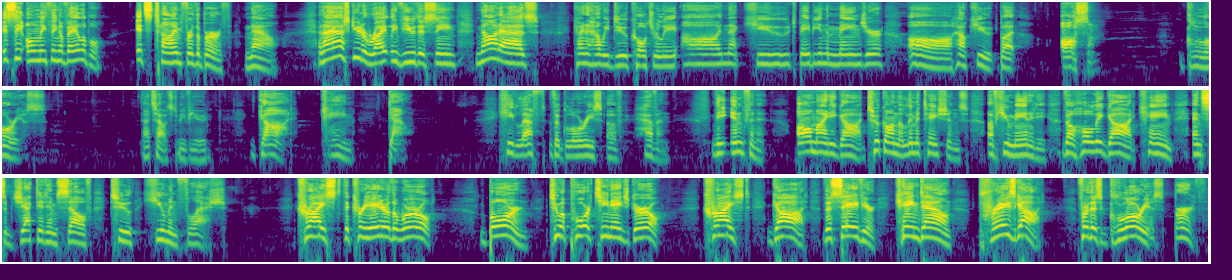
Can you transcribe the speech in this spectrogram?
It's the only thing available. It's time for the birth now. And I ask you to rightly view this scene not as kind of how we do culturally. Oh, isn't that cute? Baby in the manger. Oh, how cute. But awesome. Glorious. That's how it's to be viewed. God came down. He left the glories of heaven, the infinite, Almighty God took on the limitations of humanity. The Holy God came and subjected himself to human flesh. Christ, the creator of the world, born to a poor teenage girl. Christ, God, the Savior, came down. Praise God for this glorious birth.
